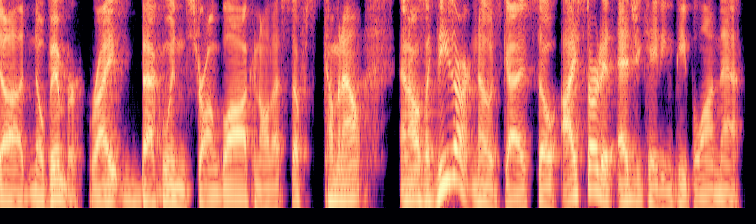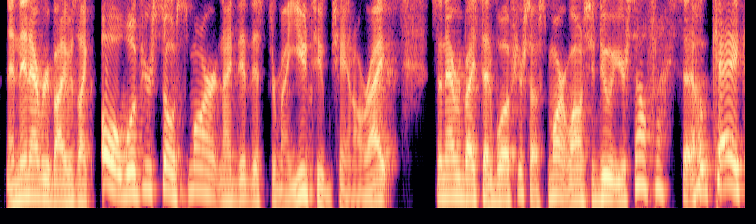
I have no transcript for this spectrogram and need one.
uh, November, right? Back when Strong Block and all that stuff was coming out. And I was like, these aren't nodes, guys. So I started educating people on that. And then everybody was like, oh, well, if you're so smart, and I did this through my YouTube channel, right? So then everybody said, Well, if you're so smart, why don't you do it yourself? And I said, Okay.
